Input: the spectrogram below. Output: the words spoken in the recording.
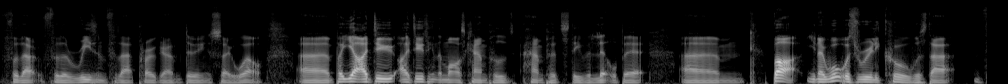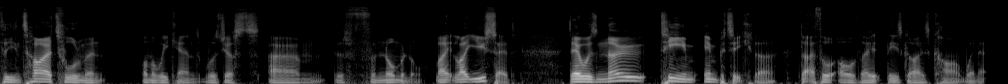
for that for the reason for that program doing so well. Uh, but yeah, I do I do think the Mars hampered hampered Steve a little bit. Um, but you know what was really cool was that the entire tournament on the weekend was just um, was phenomenal. Like like you said, there was no team in particular that I thought, oh, they, these guys can't win it.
